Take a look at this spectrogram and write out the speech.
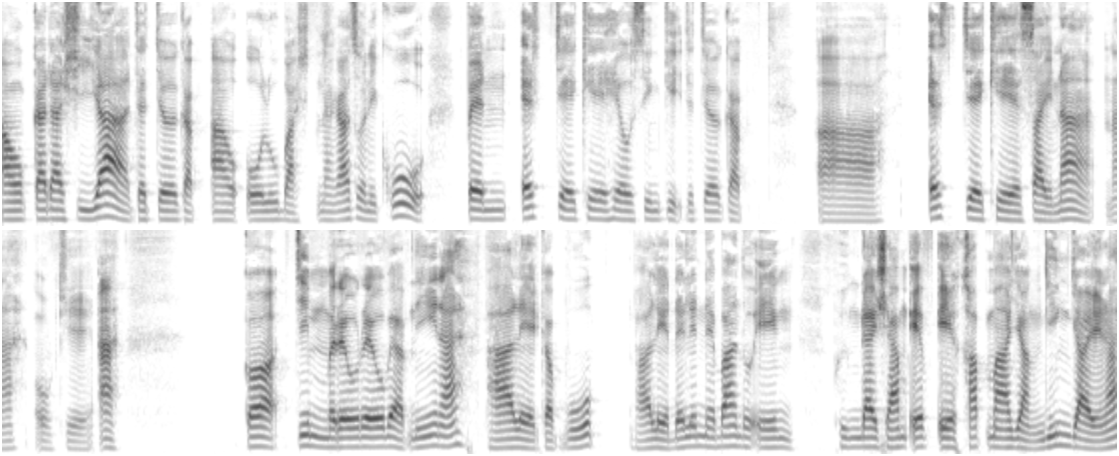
อัลกาดาชิยาจะเจอกับอัลโอลูบัชนะครับส่วนอีกคู่เป็น SJK เฮลซิงกิจะเจอกับอ่า SJK ไซน่านะโอเคอะก็จิ้มเร็วๆแบบนี้นะ พาเลตกับวูฟพาเลตได้เล่นในบ้านตัวเอง พึ่งได้แชมป์ FA คัพมาอย่างยิ่งใหญ่นะ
